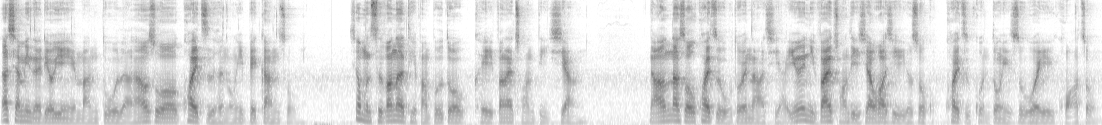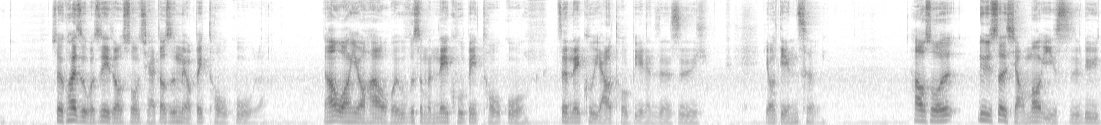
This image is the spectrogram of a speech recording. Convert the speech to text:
那下面的留言也蛮多的，然后说筷子很容易被干走。像我们吃饭那个铁盘不是都可以放在床底下，然后那时候筷子我都会拿起来，因为你放在床底下的话，其实有时候筷子滚动也是会滑走，所以筷子我自己都收起来，都是没有被偷过了。然后网友还有回复什么内裤被偷过，这内裤也要偷别人，真的是有点扯。还有说绿色小帽遗失率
